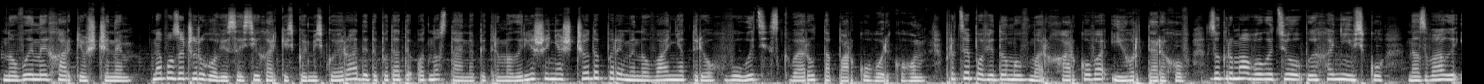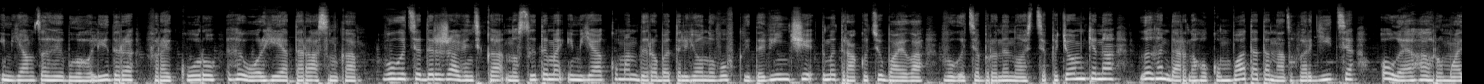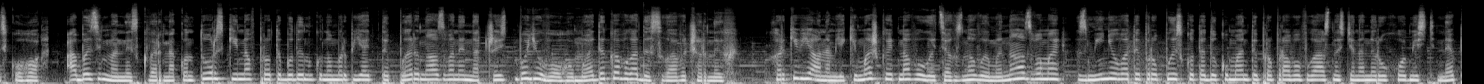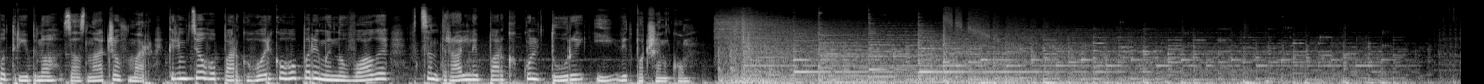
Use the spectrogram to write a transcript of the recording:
Новини Харківщини на позачерговій сесії Харківської міської ради депутати одностайно підтримали рішення щодо перейменування трьох вулиць, скверу та парку Горького. Про це повідомив мер Харкова Ігор Терехов. Зокрема, вулицю Плеханівську назвали ім'ям загиблого лідера Фрайкору Георгія Тарасенка. Вулиця Державінська носитиме ім'я командира батальйону Вовки да Вінчі Дмитра Коцюбайла, вулиця Броненосця Потьомкіна, легендарного комбата та нацгвардійця Олега Громадського. А безіменний сквер на Конторській навпроти будинку номер 5 тепер названий на честь бойового медика Владислави Черних. Харків'янам, які мешкають на вулицях з новими назвами, змінювати прописку та документи про право власності на нерухомість не потрібно, зазначив мер. Крім цього, парк Горького перейменували в центральний парк культури і відпочинку.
